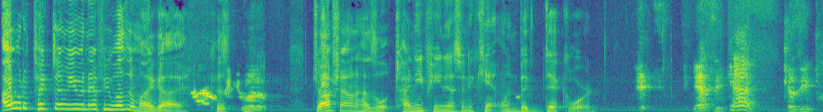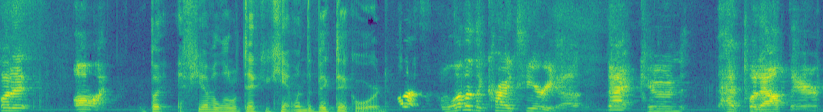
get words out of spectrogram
I would have picked him even if he wasn't my guy. Because Josh Allen has a tiny penis and he can't win Big Dick Award. Yes, he can, because he put it on. But if you have a little dick, you can't win the Big Dick Award. Plus, one of the criteria that Coon had put out there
